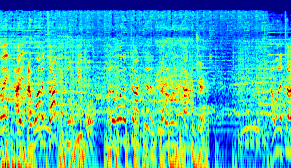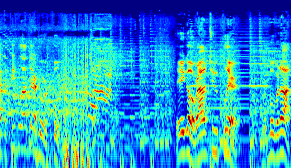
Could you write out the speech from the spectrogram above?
like, I, I want to talk to cool people. I don't want to talk to, I don't want to talk to jerks. I want to talk to people out there who are cool. There you go, round two clear. We're moving on.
